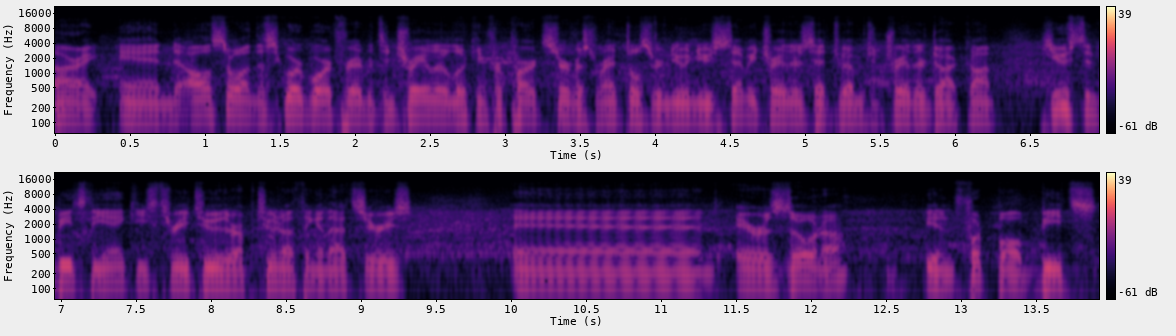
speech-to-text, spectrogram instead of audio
All right, and also on the scoreboard for Edmonton Trailer, looking for parts, service, rentals, or new and used semi trailers, head to EdmontonTrailer.com. Houston beats the Yankees 3 2. They're up 2 0 in that series. And Arizona in football beats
